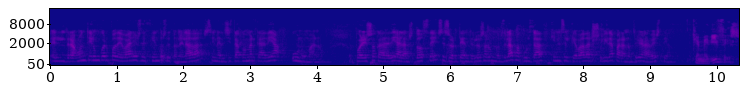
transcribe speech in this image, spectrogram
El dragón tiene un cuerpo de varios de cientos de toneladas y necesita comer cada día un humano. Por eso cada día a las 12 se sortea entre los alumnos de la facultad quién es el que va a dar su vida para nutrir a la bestia. ¿Qué me dices?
